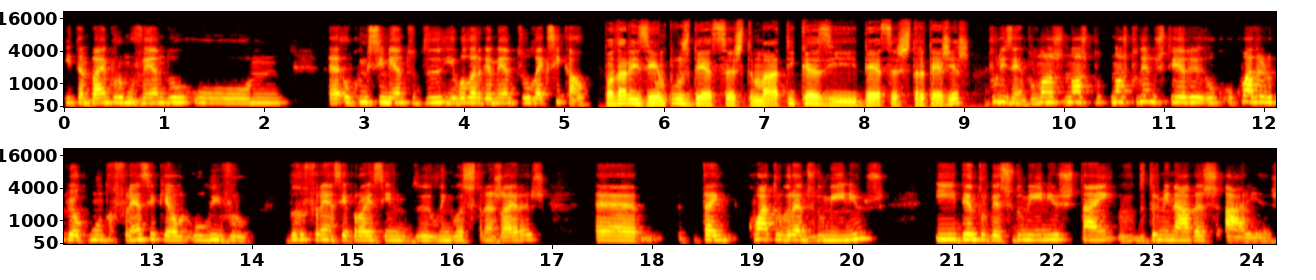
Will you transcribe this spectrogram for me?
e também promovendo o, o conhecimento de, e o alargamento lexical. Pode dar exemplos dessas temáticas e dessas estratégias? Por exemplo, nós, nós, nós podemos ter o, o Quadro Europeu Comum de Referência, que é o, o livro de referência para o ensino de línguas estrangeiras, uh, tem quatro grandes domínios e dentro desses domínios tem determinadas áreas.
